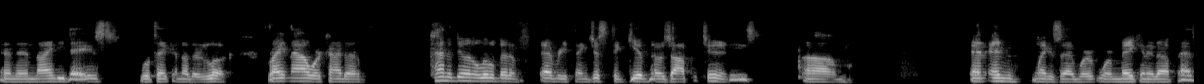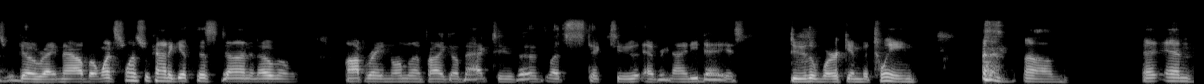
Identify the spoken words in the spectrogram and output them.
and in 90 days we'll take another look. Right now we're kind of kind of doing a little bit of everything just to give those opportunities um, and and like i said we're, we're making it up as we go right now but once once we kind of get this done and over operating normally i'll probably go back to the let's stick to every 90 days do the work in between. Um, and, and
